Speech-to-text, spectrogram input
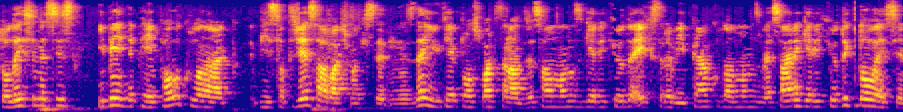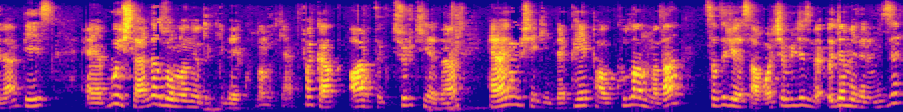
Dolayısıyla siz eBay'de PayPal'ı kullanarak bir satıcı hesabı açmak istediğinizde UK Postbox'tan adres almanız gerekiyordu, ekstra VPN kullanmanız vesaire gerekiyordu. Dolayısıyla biz e, bu işlerde zorlanıyorduk eBay kullanırken. Fakat artık Türkiye'den herhangi bir şekilde PayPal kullanmadan satıcı hesabı açabileceğiz ve ödemelerimizi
